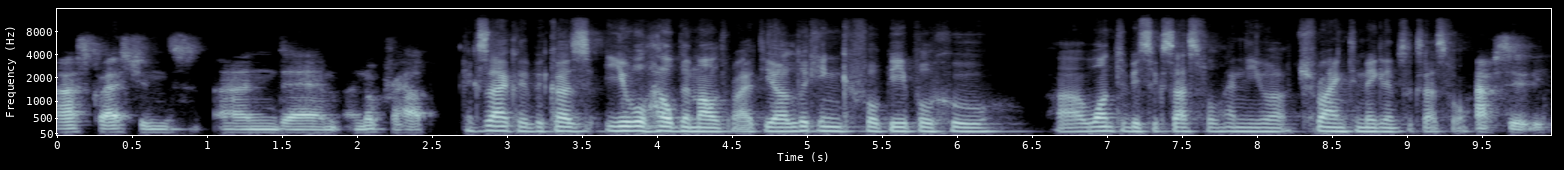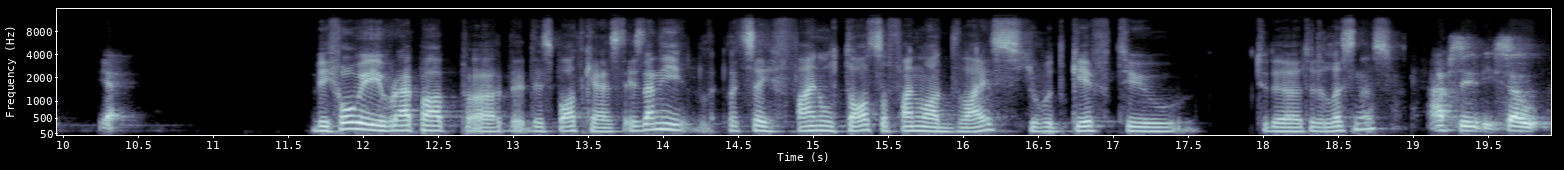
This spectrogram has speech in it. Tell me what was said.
Ask questions and um, and look for help. Exactly, because you will help them out, right? You are looking for people who uh, want to be successful and you are trying to make them successful. Absolutely. Yeah. Before we wrap up uh, this podcast, is there any, let's say, final thoughts or final advice you would give to to the to the listeners? Absolutely. So,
